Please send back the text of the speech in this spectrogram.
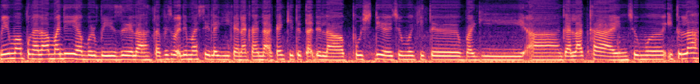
memang pengalaman dia yang berbeza lah Tapi sebab dia masih lagi kanak-kanak kan Kita tak adalah push dia. Cuma kita bagi uh, galakan. Cuma itulah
